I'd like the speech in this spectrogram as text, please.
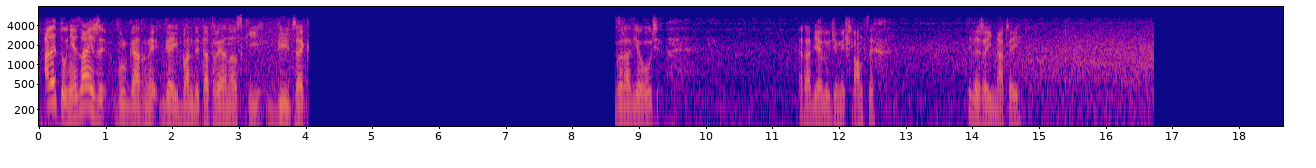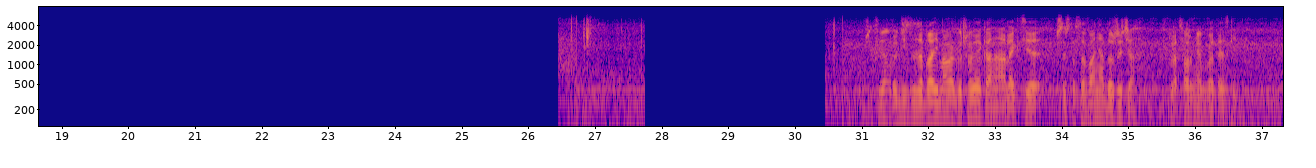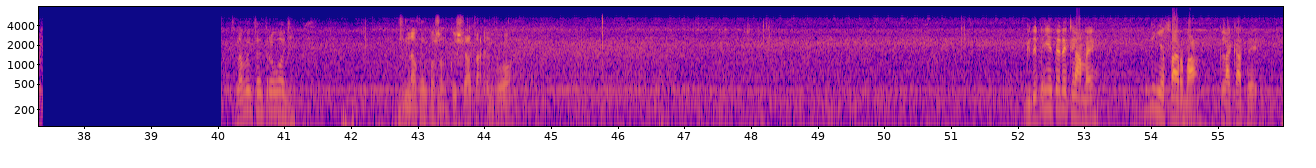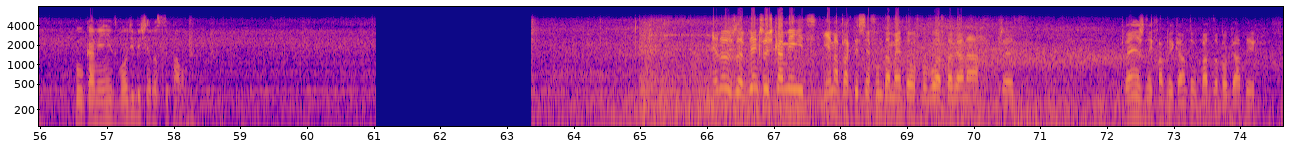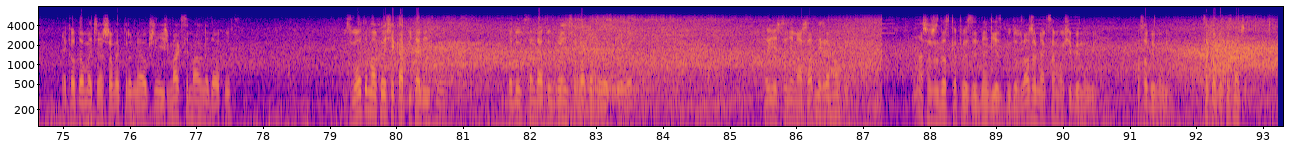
Ale tu nie zajrzy wulgarny gej bandyta trojanowski, Wilczek. Łódź. Radia Ludzi Myślących. Tyle, że inaczej. Chwilą rodzice zabrali małego człowieka na lekcję przystosowania do życia w Platformie Obywatelskiej. W nowym centrum Łodzi. W nowym porządku świata NWO. Gdyby nie te reklamy, gdyby nie farba, plakaty, pół kamienic w Łodzi by się rozsypało. Nie dość, że większość kamienic nie ma praktycznie fundamentów, bo była stawiana przez prężnych fabrykantów, bardzo bogatych, jako domy czynszowe, które miały przynieść maksymalny dochód. W złotym okresie kapitalizmu, według standardów Bronisława Komorowskiego. No i jeszcze nie ma żadnych remontów. A Nasza żydowska prezydent jest budowlarzem, jak samo o siebie mówi. O sobie mówi. Cokolwiek to znaczy.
